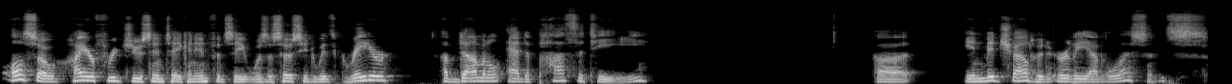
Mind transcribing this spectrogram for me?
Also, higher fruit juice intake in infancy was associated with greater abdominal adiposity uh, in mid childhood and early adolescence.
